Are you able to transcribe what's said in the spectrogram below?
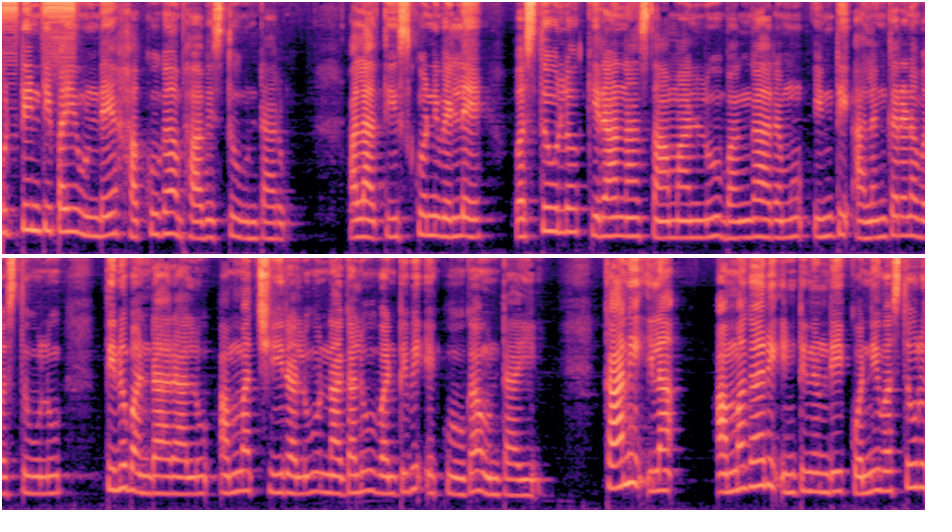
పుట్టింటిపై ఉండే హక్కుగా భావిస్తూ ఉంటారు. అలా తీసుకొని వెళ్ళే వస్తువులు కిరాణా సామాన్లు బంగారము ఇంటి అలంకరణ వస్తువులు తినుబండారాలు అమ్మ చీరలు నగలు వంటివి ఎక్కువగా ఉంటాయి. కానీ ఇలా అమ్మగారి ఇంటి నుండి కొన్ని వస్తువులు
